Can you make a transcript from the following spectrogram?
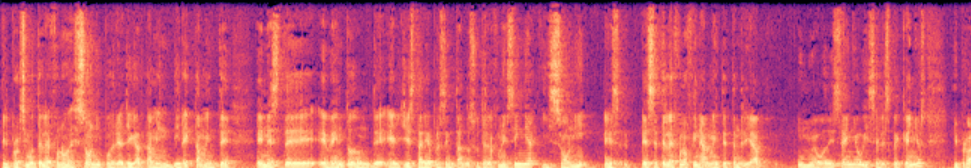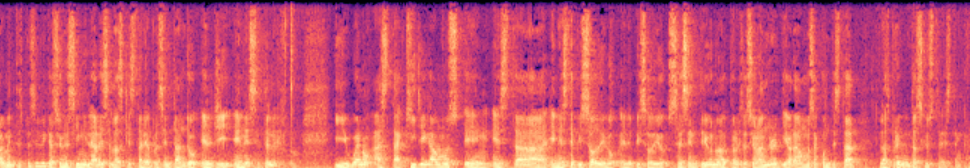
el próximo teléfono de Sony podría llegar también directamente en este evento donde LG estaría presentando su teléfono insignia y Sony, ese teléfono finalmente tendría un nuevo diseño, biseles pequeños y probablemente especificaciones similares a las que estaría presentando LG en ese teléfono. Y bueno, hasta aquí llegamos en, esta, en este episodio, el episodio 61 de actualización Android y ahora vamos a contestar las preguntas que ustedes tengan.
